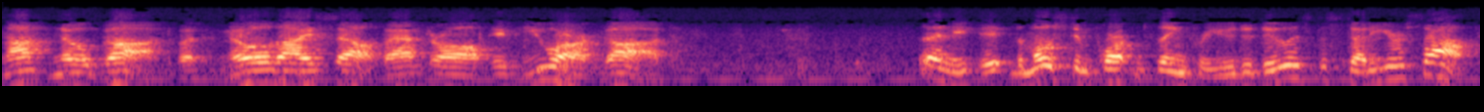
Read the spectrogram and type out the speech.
Not know God, but know thyself. After all, if you are God, then it, the most important thing for you to do is to study yourself.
